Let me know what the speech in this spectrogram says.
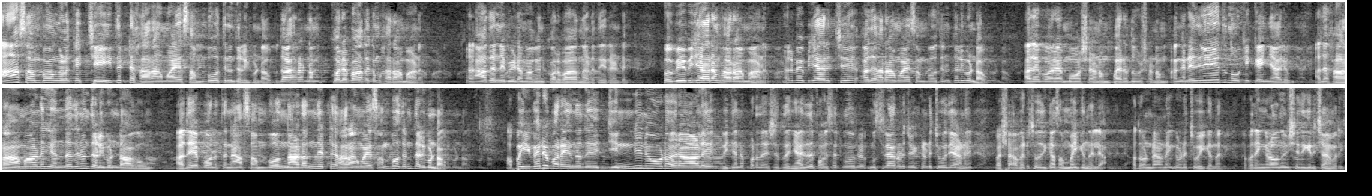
ആ സംഭവങ്ങളൊക്കെ ചെയ്തിട്ട് ഹറാമായ സംഭവത്തിന് തെളിവുണ്ടാവും. ഉദാഹരണം കൊലപാതകം ഹറാമാണ്. ആ തന്നെ വീട് മകൻ കൊലപാതകം നടത്തിയിട്ടുണ്ട്. ഇപ്പോൾ വ്യഭിചാരം ഹറാമാണ്. അത് വ്യഭിചാരിച്ച് അത് ഹറാമായ സംഭവത്തിന് തെളിവുണ്ടാവും. അതേപോലെ മോഷണം പരദൂഷണം അങ്ങനെ ഏത് നോക്കിക്കഴിഞ്ഞാലും അത് ഹറാമാണ് എന്നതിനും തെളിവുണ്ടാകും. അതേപോലെ തന്നെ ആ സംഭവം നടന്നിട്ട് ഹറാമായ സംഭവത്തിന് തെളിവുണ്ടാവും അപ്പോൾ ഇവർ പറയുന്നത് ജിന്നിനോട് ഒരാൾ വിജനപ്രദേശത്ത് ഞാനിത് ഫൗസൽ മുസ്ലിമാരോട് ചോദിക്കേണ്ട ചോദ്യമാണ്. പക്ഷെ അവർ ചോദിക്കാൻ സമ്മതിക്കുന്നില്ല. അതുകൊണ്ടാണ് ഇവിടെ ചോദിക്കുന്നത്. അപ്പോൾ നിങ്ങളൊന്ന് വിശദീകരിച്ചാൽ മതി.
